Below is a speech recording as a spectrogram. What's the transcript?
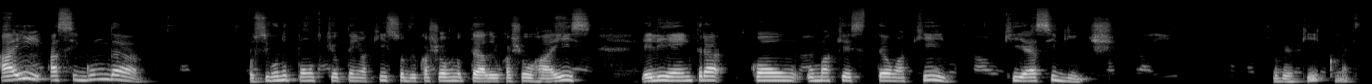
aí, a segunda, o segundo ponto que eu tenho aqui sobre o cachorro Nutella e o cachorro raiz, ele entra com uma questão aqui que é a seguinte. Deixa eu ver aqui como é que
